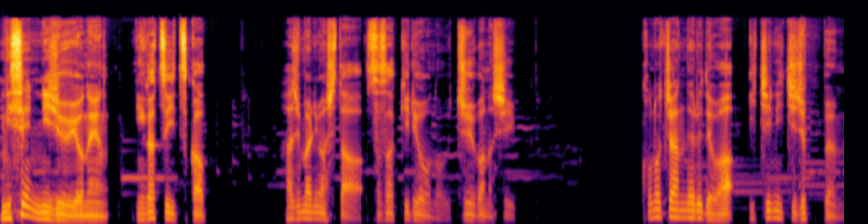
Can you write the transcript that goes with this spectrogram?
2024年2月5日始まりました佐々木亮の宇宙話このチャンネルでは1日10分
